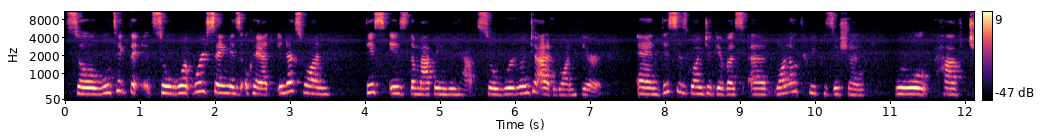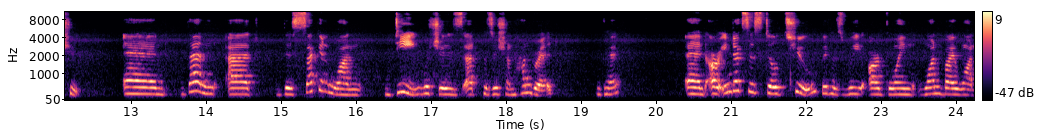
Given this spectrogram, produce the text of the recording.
So we'll take the, so what we're saying is, okay, at index 1, this is the mapping we have. So we're going to add 1 here. And this is going to give us at 103 position, we will have 2. And then at the second one, D, which is at position 100, okay, and our index is still 2 because we are going one by one,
